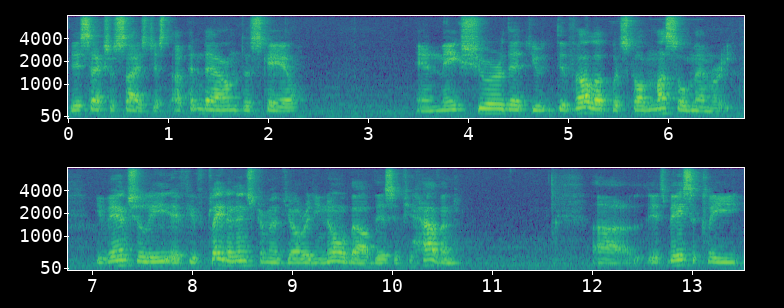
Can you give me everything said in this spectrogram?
this exercise just up and down the scale and make sure that you develop what's called muscle memory. Eventually, if you've played an instrument, you already know about this. If you haven't, uh, it's basically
